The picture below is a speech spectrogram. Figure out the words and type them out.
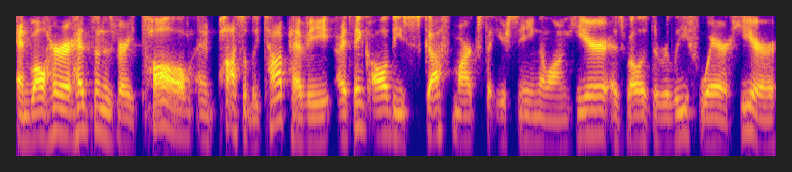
and while her headstone is very tall and possibly top heavy, I think all these scuff marks that you're seeing along here, as well as the relief wear here,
